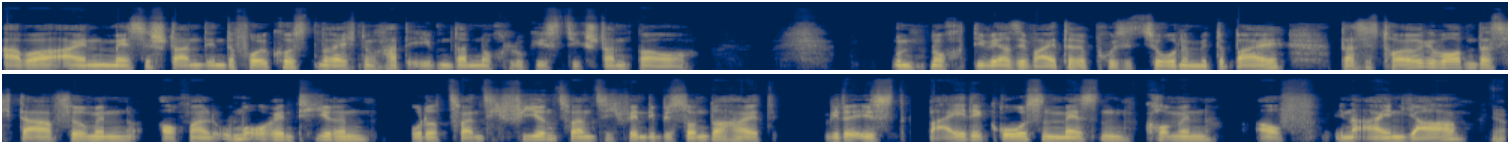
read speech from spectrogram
Aber ein Messestand in der Vollkostenrechnung hat eben dann noch Logistik, Standbau, und noch diverse weitere Positionen mit dabei. Das ist teurer geworden, dass sich da Firmen auch mal umorientieren oder 2024, wenn die Besonderheit wieder ist, beide großen Messen kommen auf in ein Jahr. Ja.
